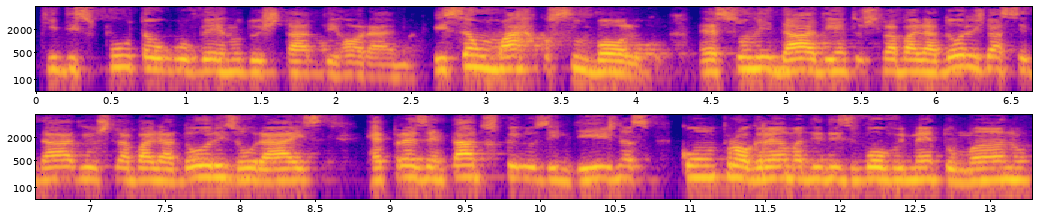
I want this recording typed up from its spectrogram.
que disputa o governo do estado de Roraima. Isso é um marco simbólico, essa unidade entre os trabalhadores da cidade e os trabalhadores rurais, representados pelos indígenas, com um programa de desenvolvimento humano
